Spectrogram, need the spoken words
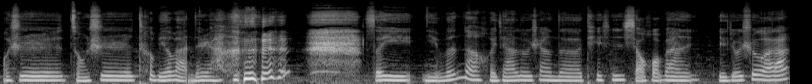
我是总是特别晚的人，所以你温暖回家路上的贴心小伙伴也就是我啦。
